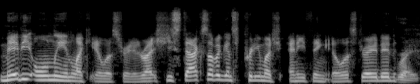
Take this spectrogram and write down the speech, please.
maybe only in like illustrated, right? She stacks up against pretty much anything illustrated. Right.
